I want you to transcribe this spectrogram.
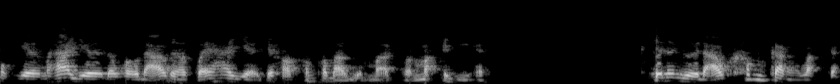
một giờ, mà hai giờ đồng hồ đạo thì họ khỏe hai giờ, chứ họ không có bao giờ mệt và mất cái gì hết. Cho nên người đạo không cần vật chất.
